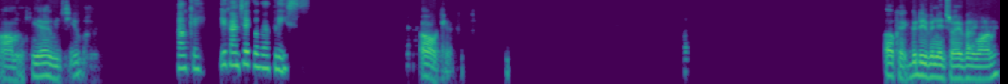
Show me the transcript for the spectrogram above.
I'm here with you. Okay, you can take over, please. Okay. Okay, good evening to everyone.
